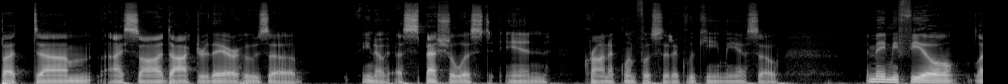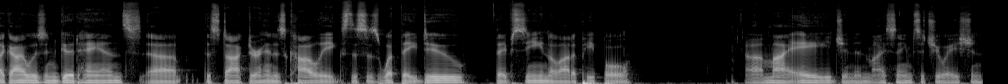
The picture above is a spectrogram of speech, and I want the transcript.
But um, I saw a doctor there who's a, you know, a specialist in chronic lymphocytic leukemia. So it made me feel like I was in good hands. Uh, this doctor and his colleagues, this is what they do. They've seen a lot of people uh, my age and in my same situation.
